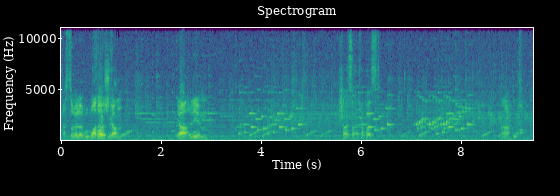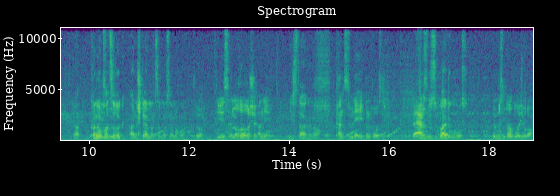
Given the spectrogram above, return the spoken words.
Was zur Hölle, wo war der Stern? Ja, Leben. Scheiße, einfach passt. Ah, gut. Ja, wir können noch mal Münzen. zurück. Eine Sternmünze müssen wir noch holen. So, die ist in der Röhre. sche- Ah, nee. Die ist da, genau. Kannst du? Nee, ich bin groß. Wir Bamsen. sind beide groß. Wir müssen da durch, oder?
